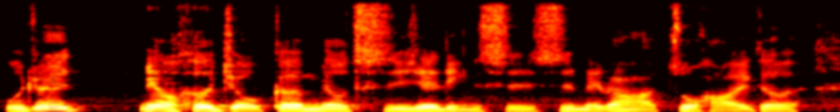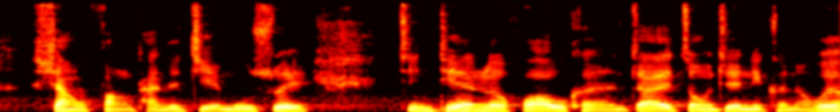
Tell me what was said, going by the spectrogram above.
我觉得没有喝酒跟没有吃一些零食是没办法做好一个像访谈的节目。所以今天的话，我可能在中间你可能会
